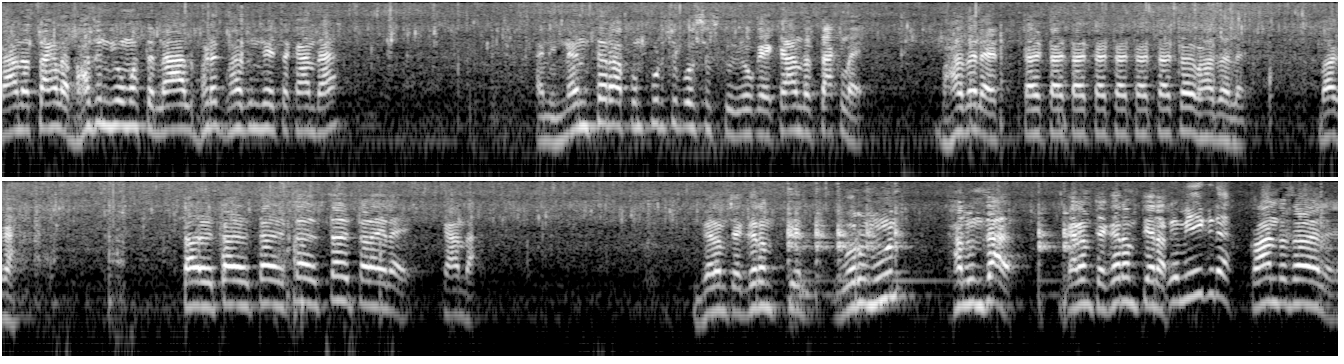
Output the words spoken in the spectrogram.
कांदा चांगला भाजून घेऊ मस्त लाल भडक भाजून घ्यायचा कांदा. आणि नंतर आपण पुढची प्रोसेस करू. एवढा कांदा टाकलाय भाजालाय टळ टळ टळ टळ टळ टळ टळ टळ भाजालाय बघा. तळ तळ तळ तळ तळ तळायलाय कांदा. गरमच्या गरम तेल वरून ऊन खालून जाळ. गरमच्या गरम तेलात प्रेम इकडे. कांदा तळायलाय.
